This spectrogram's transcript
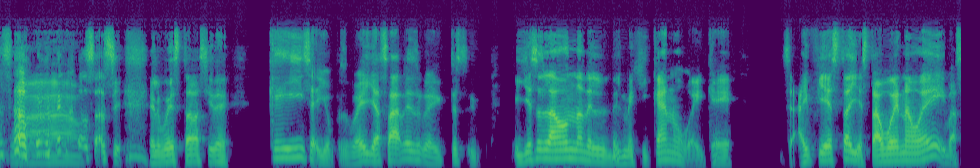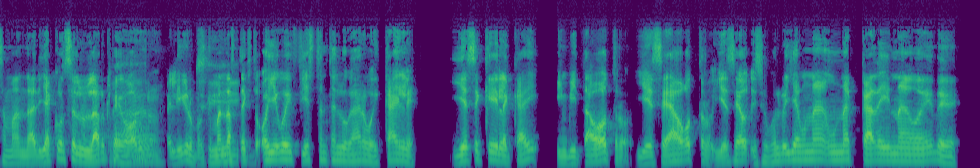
O sea, fue una Wow. cosa así. El güey estaba así de, ¿qué hice? Y yo, pues, güey, ya sabes, güey. Entonces, Y esa es la onda del, del mexicano, güey, que o sea, hay fiesta y está buena, güey, y vas a mandar ya con celular peor, güey, peligro, porque mandas texto, oye, güey, fiesta en tal lugar, güey, cáele. Y ese que le cae, invita a otro, y ese a otro, y ese a otro, y se vuelve ya una, una cadena, güey, de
